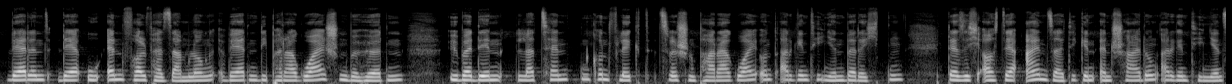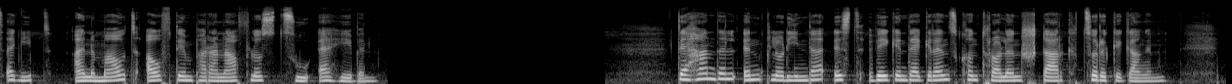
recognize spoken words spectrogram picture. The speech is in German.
Während der UN-Vollversammlung werden die paraguayischen Behörden über den latenten Konflikt zwischen Paraguay und Argentinien berichten, der sich aus der einseitigen Entscheidung Argentiniens ergibt eine Maut auf dem Paraná-Fluss zu erheben. Der Handel in Clorinda ist wegen der Grenzkontrollen stark zurückgegangen.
